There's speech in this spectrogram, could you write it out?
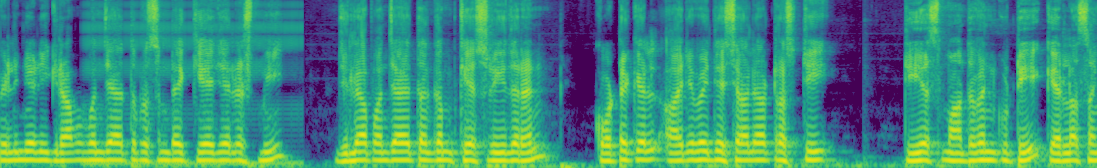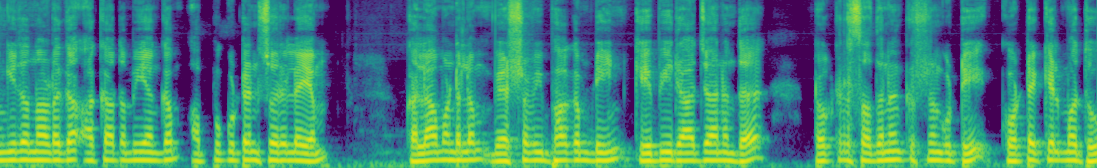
വെള്ളിഞ്ഞേരി ഗ്രാമപഞ്ചായത്ത് പ്രസിഡന്റ് കെ ജയലക്ഷ്മി ജില്ലാ പഞ്ചായത്ത് അംഗം K Sreedharan Kottakkal Arya Vaidya Sala trustee T S Madhavankutty Kerala Sangeetha Nataka Akademi അംഗം അപ്പുക്കുട്ടൻ സ്വരലയം കലാമണ്ഡലം വേഷവിഭാഗം dean K B Rajanand doctor Sadanan Krishnankutty Kottakkal Madhu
